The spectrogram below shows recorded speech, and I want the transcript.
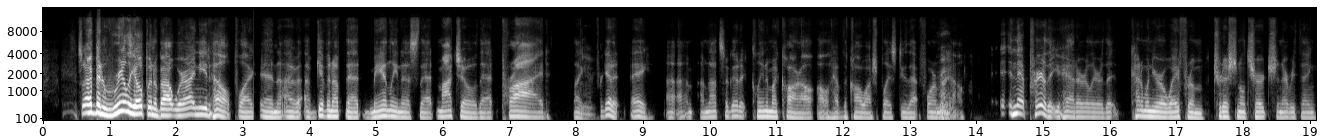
so I've been really open about where I need help. Like, and I've, I've given up that manliness, that macho, that pride. Like, forget it. Hey, I'm, I'm not so good at cleaning my car. I'll, I'll have the car wash place do that for me right. now. In that prayer that you had earlier, that kind of when you're away from traditional church and everything,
